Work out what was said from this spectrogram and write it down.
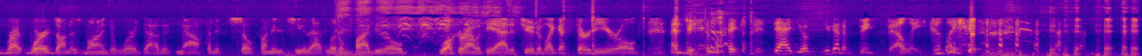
right, words on his mind and words out of his mouth, and it's so funny to see that little five year old walk around with the attitude of like a thirty year old and being like, "Dad, you you got a big belly." Like,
